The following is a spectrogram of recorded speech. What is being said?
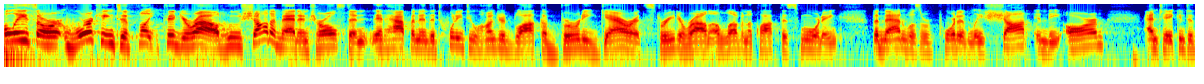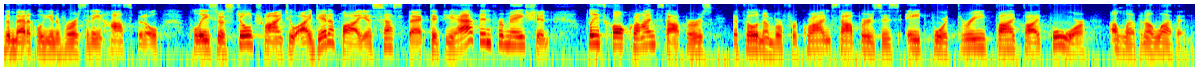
Police are working to figure out who shot a man in Charleston. It happened in the 2200 block of Bertie Garrett Street around 11 o'clock this morning. The man was reportedly shot in the arm and taken to the Medical University Hospital. Police are still trying to identify a suspect. If you have information, please call Crime Stoppers. The phone number for Crime Stoppers is 843 554 1111.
